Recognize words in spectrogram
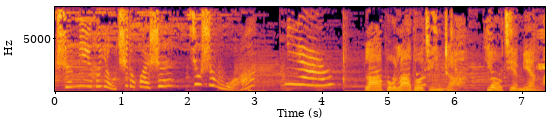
神秘和有趣的化身就是我。喵！拉布拉多警长又见面了。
